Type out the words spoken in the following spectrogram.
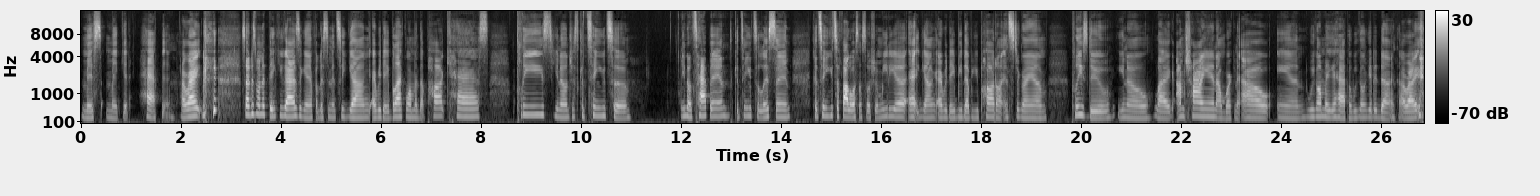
Miss Make It Happen. All right. so I just want to thank you guys again for listening to Young Everyday Black Woman, the podcast. Please, you know, just continue to, you know, tap in, continue to listen, continue to follow us on social media at Young Everyday BW Pod on Instagram please do. You know, like I'm trying, I'm working it out, and we're going to make it happen. We're going to get it done. All right.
